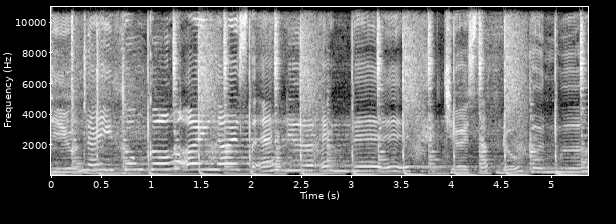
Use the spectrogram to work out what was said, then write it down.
chiều nay không có anh, ai sẽ đưa em về? Trời sắp đổ cơn mưa.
